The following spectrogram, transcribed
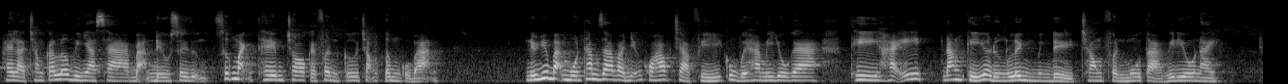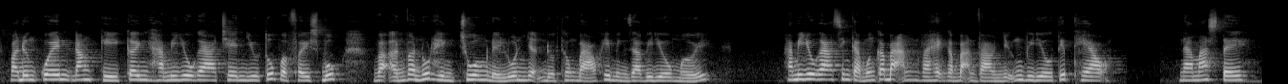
hay là trong các lớp vinyasa, bạn đều xây dựng sức mạnh thêm cho cái phần cơ trọng tâm của bạn nếu như bạn muốn tham gia vào những khóa học trả phí cùng với Hami Yoga thì hãy đăng ký ở đường link mình để trong phần mô tả video này. Và đừng quên đăng ký kênh Hami Yoga trên YouTube và Facebook và ấn vào nút hình chuông để luôn nhận được thông báo khi mình ra video mới. Hami Yoga xin cảm ơn các bạn và hẹn gặp bạn vào những video tiếp theo. Namaste.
